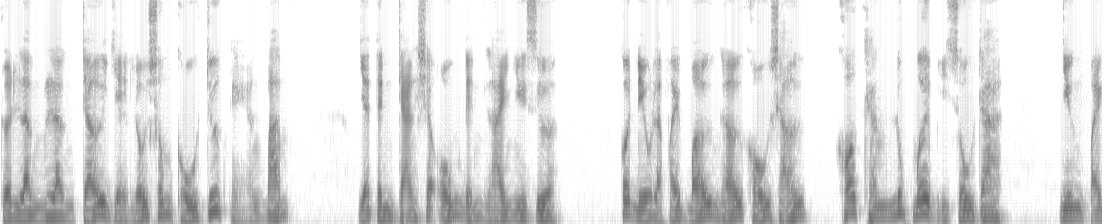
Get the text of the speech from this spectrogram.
rồi lần lần trở về lối sống cũ trước ngày ăn bám. Và tình trạng sẽ ổn định lại như xưa. Có điều là phải bỡ ngỡ khổ sở, khó khăn lúc mới bị xô ra. Nhưng phải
